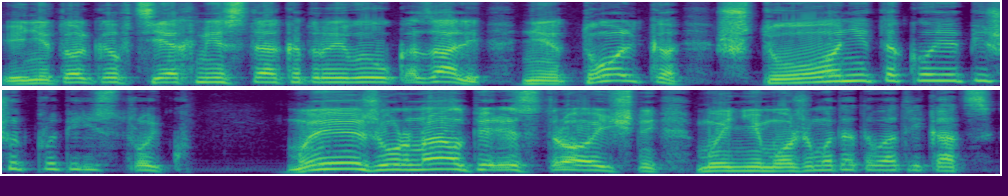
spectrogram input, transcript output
И не только в тех местах, которые вы указали. Не только. Что они такое пишут про перестройку? Мы журнал перестроечный, мы не можем от этого отрекаться.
